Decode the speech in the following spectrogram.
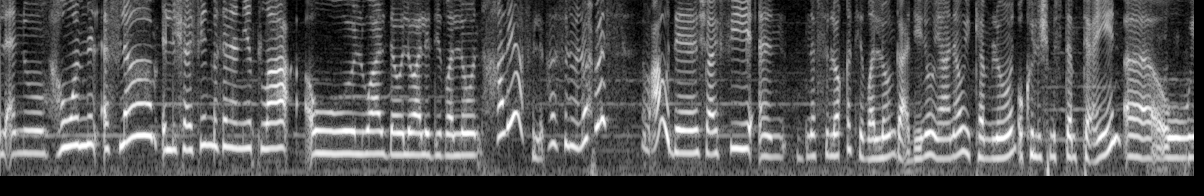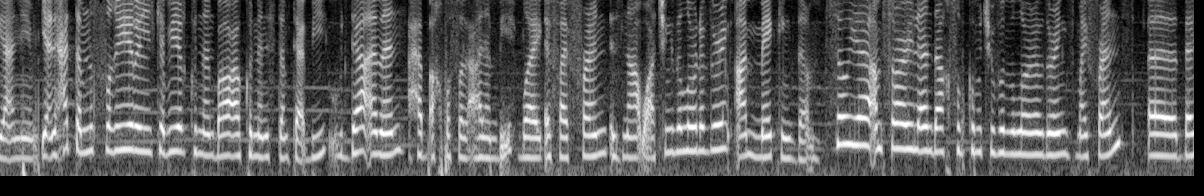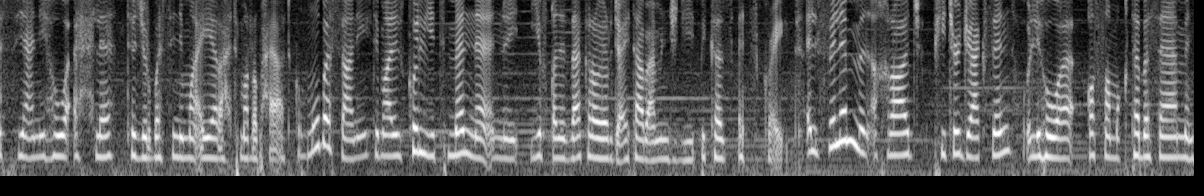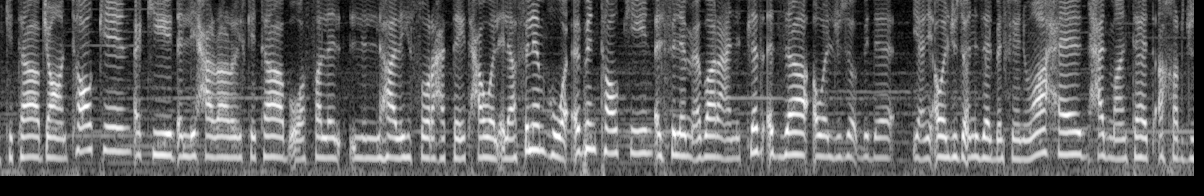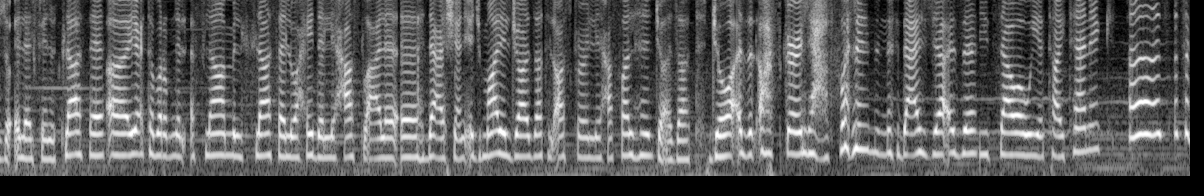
لأنه هو من الأفلام اللي شايفين مثلا يطلع والوالدة والوالد يظلون. هذا يا فيلم. هذا فيلم لوح بس معودة شايفيه أن بنفس الوقت يظلون قاعدين ويانا ويكملون وكلش مستمتعين آه ويعني يعني حتى من الصغير الكبير كنا نباوعه وكنا نستمتع به ودائما أحب أخبص العالم به like if my friend is not watching The Lord of the Rings I'm making them. So yeah I'm sorry لأن دا أخصبكم تشوفون The Lord of the Rings my friends. أه بس يعني هو أحلى تجربة سينمائية راح تمر بحياتكم. مو بس أني احتمال الكل يتمنى أنه يفقد الذاكرة ويرجع يتابع من جديد because it's great. الفيلم من إخراج بيتر جاكسون واللي هو قصة مقتبسة من كتاب جون تولكين أكيد اللي حرر الكتاب ووصل لهذه الصورة حتى يتحول إلى فيلم هو ابن تولكين الفيلم عبارة عن ثلاث أجزاء أول جزء بدأ يعني أول جزء نزل ب 2001 لحد ما انتهت آخر جزء إلى 2003 آه يعتبر من الأفلام الثلاثة الوحيدة اللي حاصلة على آه 11 يعني إجمالي الجائزات الأوسكار اللي حصلهن جائزات جوائز الأوسكار اللي حصلهن إن 11 جائزة. يتساوى ويا تايتانيك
